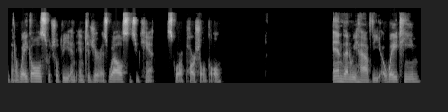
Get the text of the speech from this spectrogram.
And then away goals, which will be an integer as well, since you can't score a partial goal. And then we have the away team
